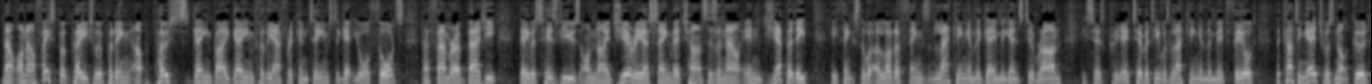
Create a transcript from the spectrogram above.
Now, on our Facebook page, we're putting up posts game by game for the African teams to get your thoughts. Uh, Famara Badji gave us his views on Nigeria, saying their chances are now in jeopardy. He thinks there were a lot of things lacking in the game against Iran. He says creativity was lacking in the midfield, the cutting edge was not good,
